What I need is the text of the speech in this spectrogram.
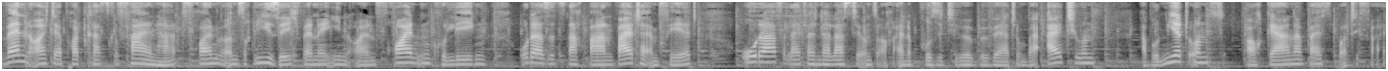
Wenn euch der Podcast gefallen hat, freuen wir uns riesig, wenn ihr ihn euren Freunden, Kollegen oder Sitznachbarn weiterempfehlt oder vielleicht hinterlasst ihr uns auch eine positive Bewertung bei iTunes. Abonniert uns auch gerne bei Spotify.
